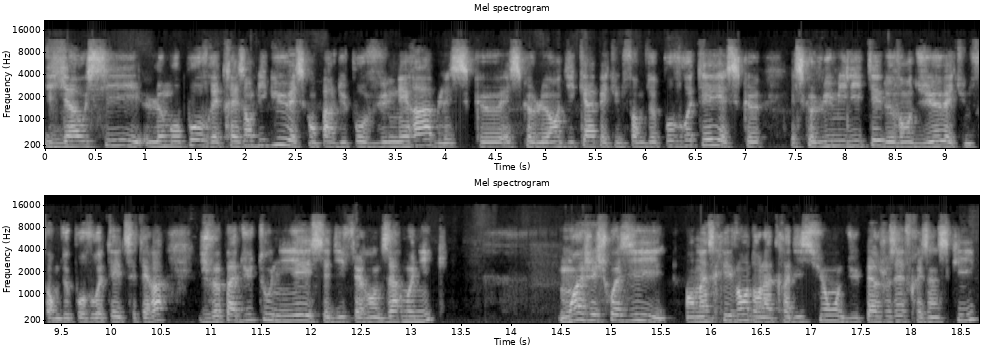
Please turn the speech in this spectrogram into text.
il y a aussi le mot pauvre est très ambigu. Est-ce qu'on parle du pauvre vulnérable? Est-ce que, le handicap est une forme de pauvreté? Est-ce que, est-ce que l'humilité devant Dieu est une forme de pauvreté, etc. Je veux pas du tout nier ces différentes harmoniques. Moi, j'ai choisi, en m'inscrivant dans la tradition du Père Joseph Rezinski,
